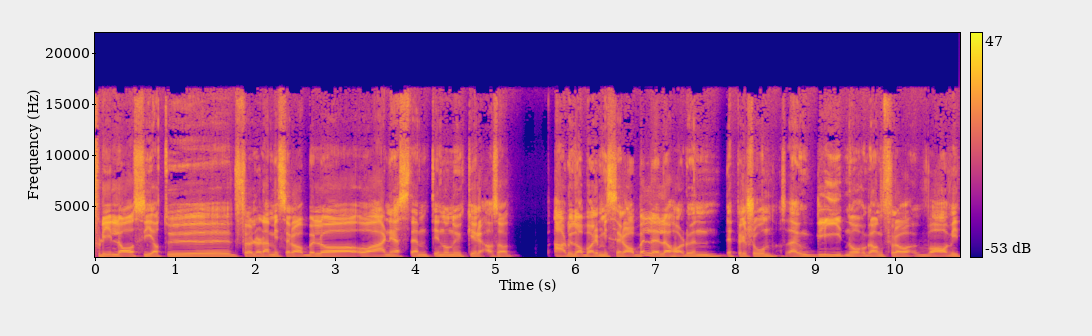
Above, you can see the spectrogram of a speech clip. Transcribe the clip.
Fordi La oss si at du føler deg miserabel og, og er nedstemt i noen uker. altså Er du da bare miserabel, eller har du en depresjon? Altså, det er jo en glidende overgang fra hva vi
